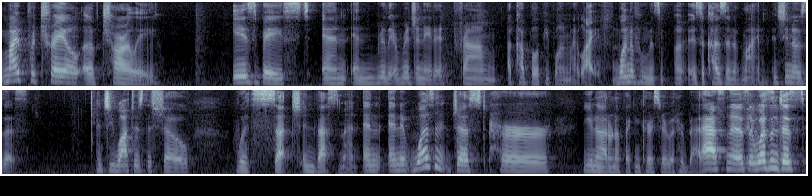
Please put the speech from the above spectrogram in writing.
My portrayal of Charlie is based and, and really originated from a couple of people in my life, one of whom is, uh, is a cousin of mine, and she knows this and she watches the show with such investment. And and it wasn't just her, you know, I don't know if I can curse here, but her badassness. It wasn't just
